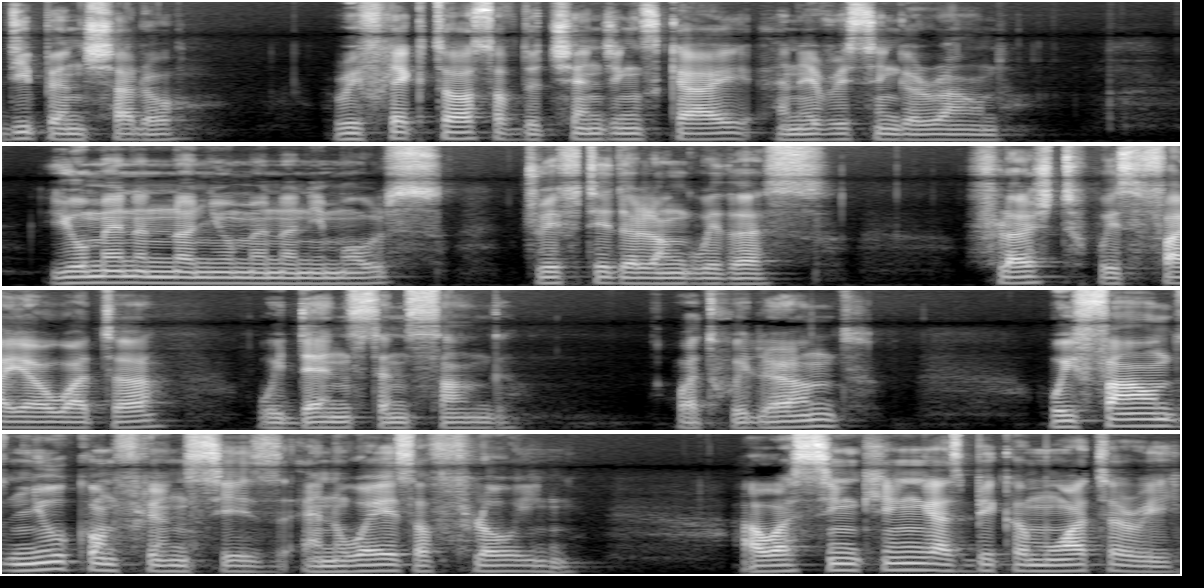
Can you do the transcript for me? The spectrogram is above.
deep and shallow, reflectors of the changing sky and everything around. Human and non-human animals drifted along with us. Flushed with fire water, we danced and sang. What we learned, we found new confluences and ways of flowing. Our thinking has become watery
